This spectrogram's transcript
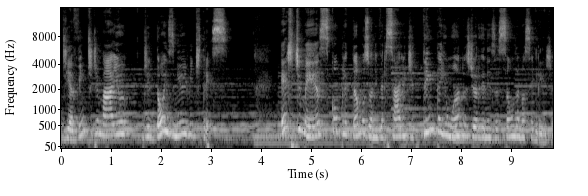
dia 20 de maio de 2023. Este mês completamos o aniversário de 31 anos de organização da nossa igreja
